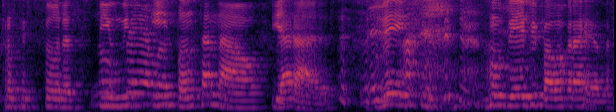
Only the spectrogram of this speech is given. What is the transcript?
professoras, filmes e Novelas. Pantanal e araras. Gente, um beijo e palma pra elas.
